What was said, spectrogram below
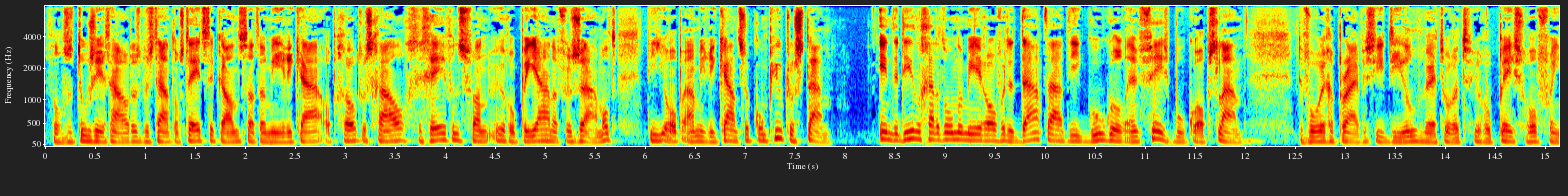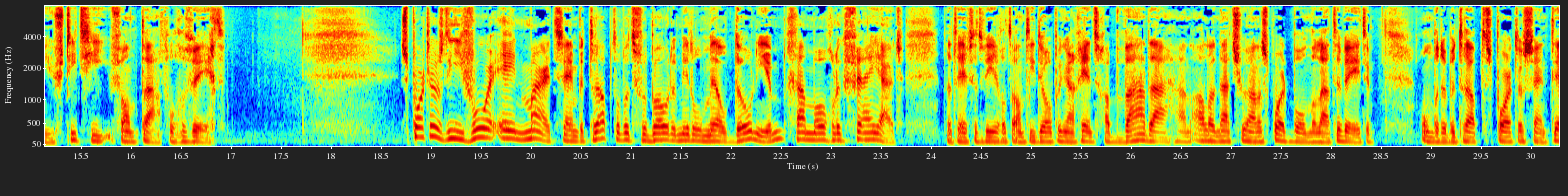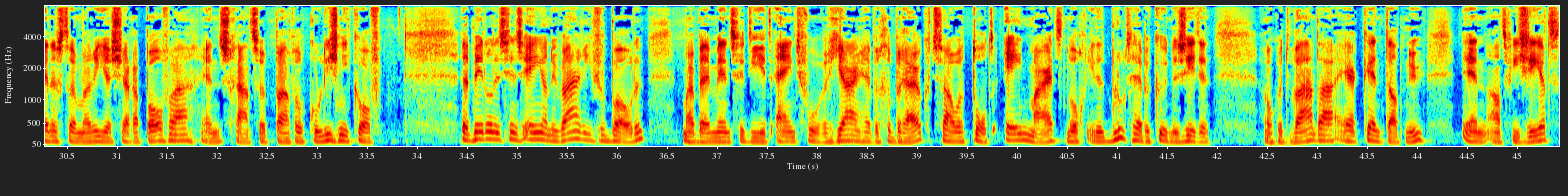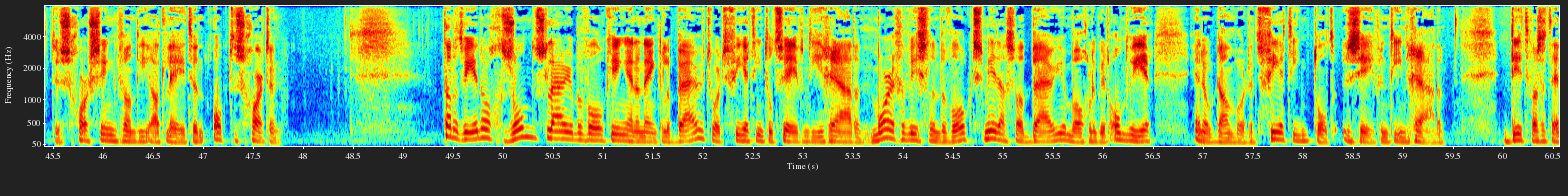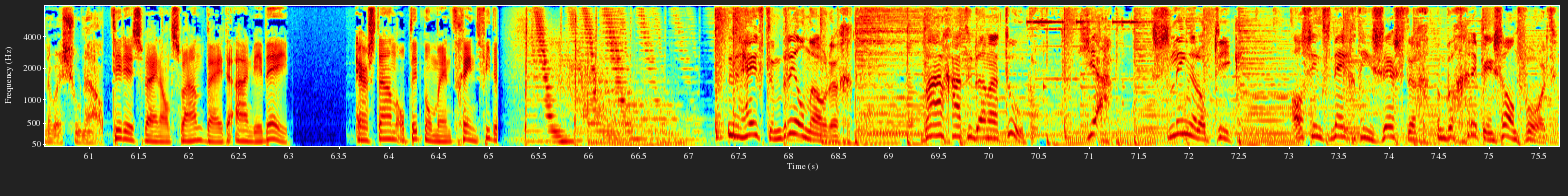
Volgens de toezichthouders bestaat nog steeds de kans dat Amerika op grote schaal gegevens van Europeanen verzamelt die op Amerikaanse computers staan. In de deal gaat het onder meer over de data die Google en Facebook opslaan. De vorige privacy deal werd door het Europees Hof van Justitie van tafel geveegd. Sporters die voor 1 maart zijn betrapt op het verboden middel meldonium gaan mogelijk vrij uit. Dat heeft het Wereld Antidopingagentschap WADA aan alle nationale sportbonden laten weten. Onder de betrapte sporters zijn tennister Maria Sharapova en schaatser Pavel Kulisnikov. Het middel is sinds 1 januari verboden, maar bij mensen die het eind vorig jaar hebben gebruikt zou het tot 1 maart nog in het bloed hebben kunnen zitten. Ook het WADA erkent dat nu en adviseert de schorsing van die atleten op te schorten. Dan het weer nog, zon, sluierbewolking en een enkele bui. Het wordt 14 tot 17 graden. Morgen wisselen bewolkt, smiddags wat buien, mogelijk met onweer. En ook dan wordt het 14 tot 17 graden. Dit was het NOS Journaal. Dit is Wijnand Zwaan bij de ANWB. Er staan op dit moment geen file. U heeft een bril nodig. Waar gaat u dan naartoe? Ja, slingeroptiek. Al sinds 1960 een begrip in Zandvoort.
